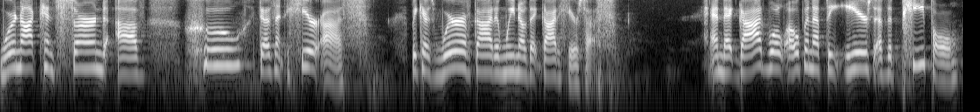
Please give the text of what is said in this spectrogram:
We're not concerned of who doesn't hear us because we're of God and we know that God hears us. And that God will open up the ears of the people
